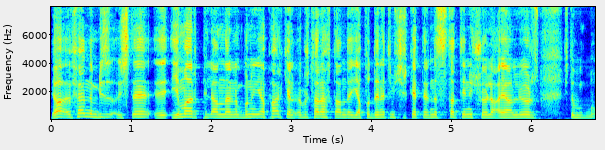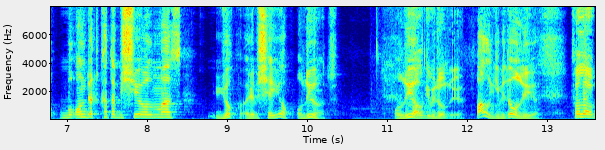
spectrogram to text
Ya efendim biz işte e, imar planlarını bunu yaparken öbür taraftan da yapı denetim şirketlerinde statini şöyle ayarlıyoruz. İşte bu, bu 14 kata bir şey olmaz. Yok öyle bir şey yok. Oluyor. Oluyor. Bal gibi de oluyor. Bal gibi de oluyor. Valla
